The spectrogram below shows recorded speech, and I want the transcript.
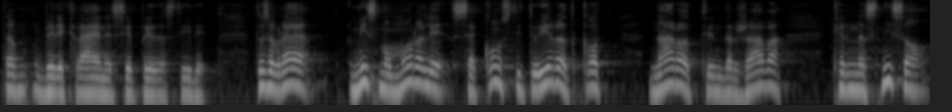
tam Bele krajine si prilastili. To se pravi, mi smo morali se konstituirati kot narod in država, ker nas niso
